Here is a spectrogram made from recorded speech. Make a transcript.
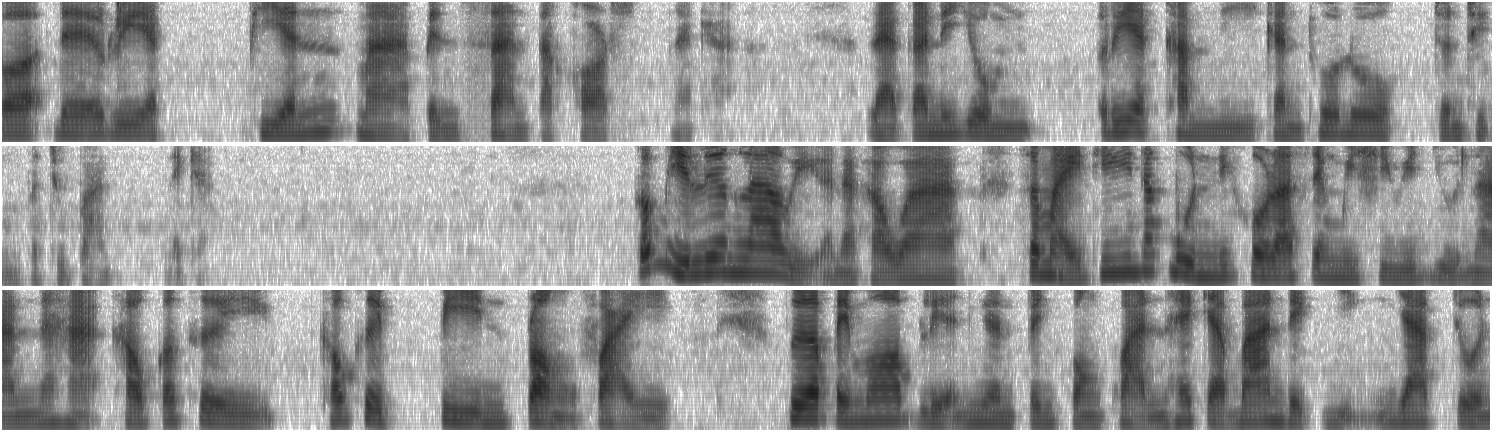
ก็ได้เรียกเพี้ยนมาเป็นซานตาคลอสนะคะและก็นิยมเรียกคำนี้กันทั่วโลกจนถึงปัจจุบันนะคะก็มีเรื่องเล่าอีกนะคะว่า สมัยที่นักบุญนิโคลัสยังมีชีวิตอยู่นั้นนะคะเขาก็เคยเขาเคยปีนปล่องไฟ เพื่อไปมอบเหรียญเงินเป็นของขวัญให้แก่บ้านเด็กหญิงยากจน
